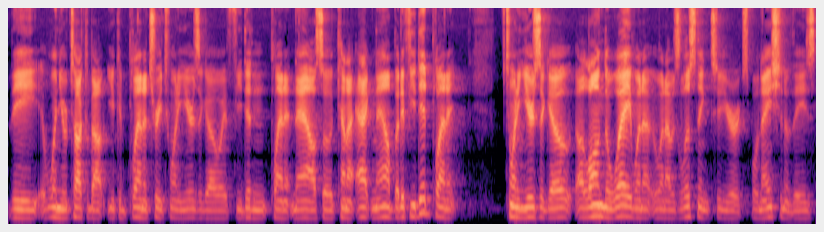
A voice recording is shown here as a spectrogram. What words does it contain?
the when you were talked about you could plant a tree 20 years ago if you didn't plant it now, so kind of act now. But if you did plant it 20 years ago, along the way, when I, when I was listening to your explanation of these,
